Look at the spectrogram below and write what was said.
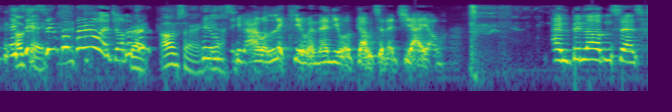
It's Okay. a superpower, Jonathan. Right. Oh, I'm sorry. He'll, yes. he, I will lick you and then you will go to the jail. and Bin Laden says,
